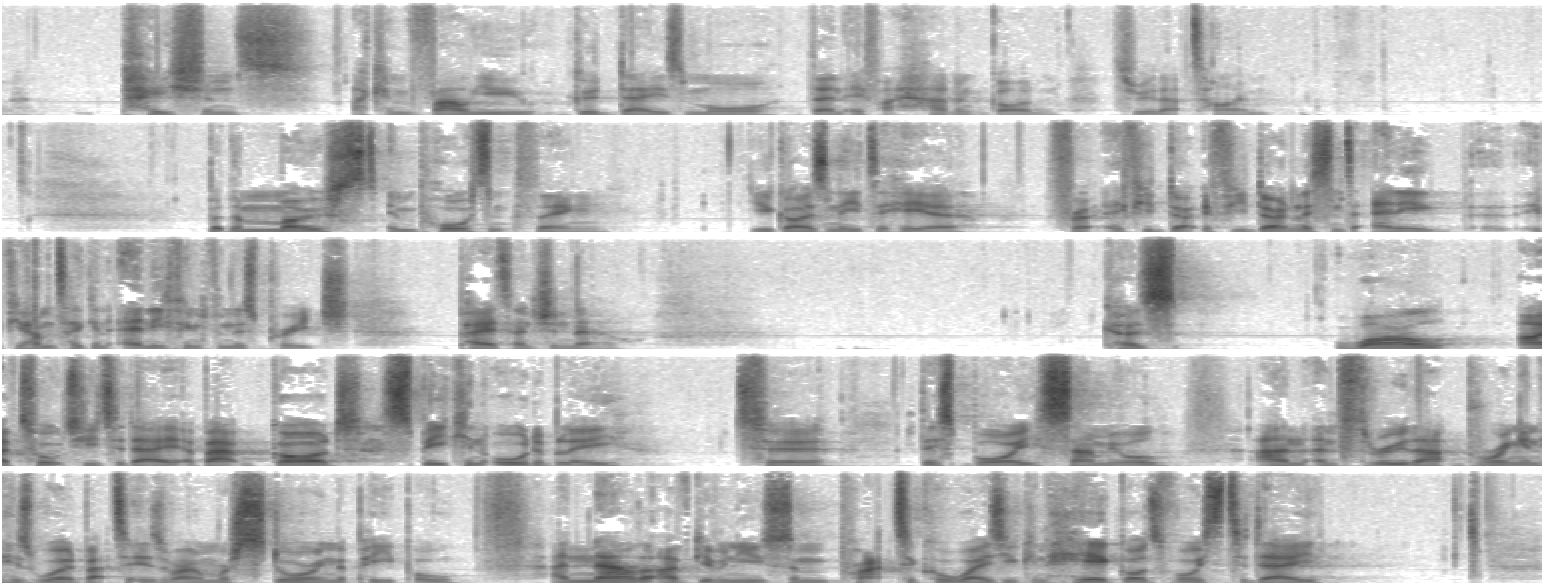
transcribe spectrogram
patience. I can value good days more than if I hadn't gone through that time. But the most important thing you guys need to hear, for if you don't, if you don't listen to any, if you haven't taken anything from this preach, pay attention now. Because while I've talked to you today about God speaking audibly to this boy, Samuel, and, and through that bringing his word back to Israel and restoring the people, and now that I've given you some practical ways you can hear God's voice today,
